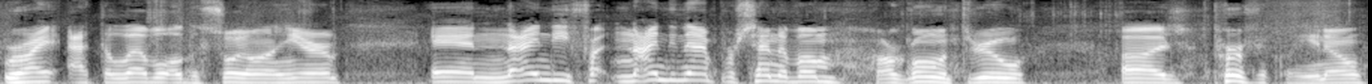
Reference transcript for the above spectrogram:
right at the level of the soil in here. And 90, 99% of them are going through uh, perfectly, you know.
